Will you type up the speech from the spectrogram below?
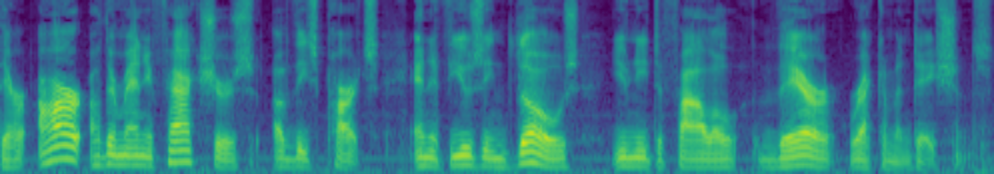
There are other manufacturers of these parts, and if using those, you need to follow their recommendations.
